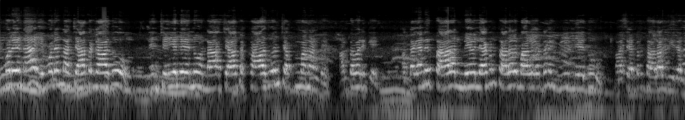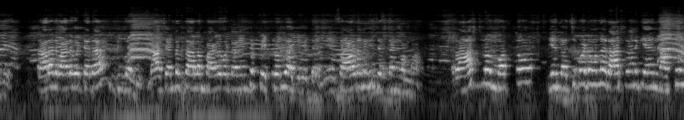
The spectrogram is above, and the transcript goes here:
ఇవ్వలేనా? ఇవ్వలేను? నా చేత కాదు. నేను చేయలేను. నా చేత కాదు అని చెప్పమనండి అంతవరకే. అంతగానే తాళాలు మేము లేకుండా తాళాలు బాగలగొట్టడానికి వీలు లేదు. మా సెంటర్ తాళాలు తీరండి. తాళాలు బాగలగొట్టారా ఇవ్వండి నా సెంటర్ తాళం బాగలగొట్టారంటే పెట్రోల్ అగ్గి పెట్టారు నేను సావడానికి సిద్ధంగా ఉన్నా. రాష్ట్రం మొత్తం నేను చచ్చిపోవడం వల్ల రాష్ట్రానికి ఏం నష్టం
